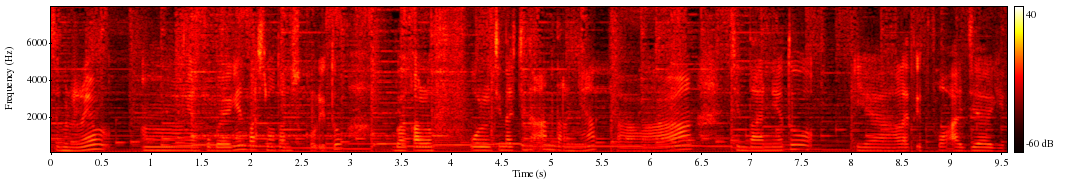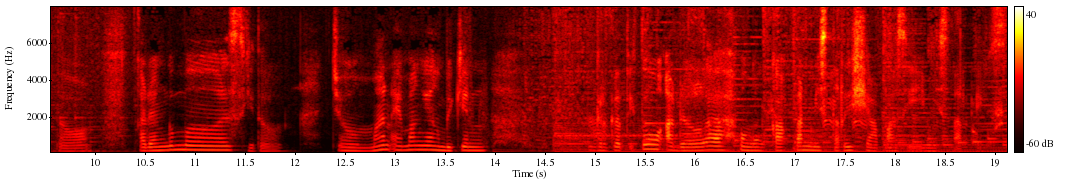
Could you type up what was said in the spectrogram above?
sebenarnya hmm, yang aku bayangin pas nonton school itu bakal full cinta-cintaan ternyata. Cintanya tuh ya let it flow aja gitu. Kadang gemes gitu. Cuman emang yang bikin greget itu adalah pengungkapan misteri siapa sih Mr. X?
